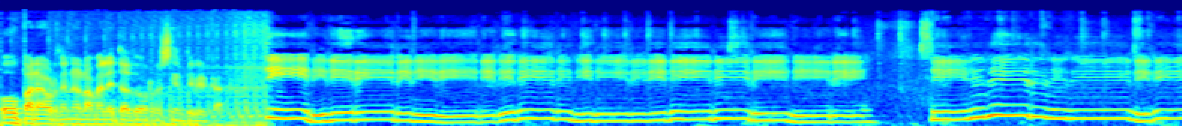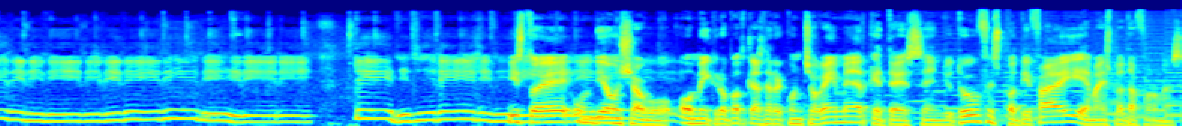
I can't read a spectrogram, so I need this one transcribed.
ou para ordenar a maleta do Resident Evil 4. Isto é Un día un xogo, o micropodcast de Recuncho Gamer que tes en YouTube, Spotify e máis plataformas.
